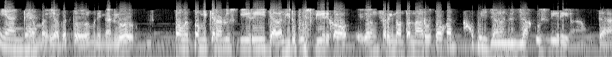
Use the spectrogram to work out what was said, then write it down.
Ya, ya enggak? ya betul, mendingan lu pemikiran lu sendiri, jalan hidup lu sendiri. Kalau yang sering nonton Naruto kan, aku punya jalan Hmm. ninjaku sendiri. Ah, udah.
